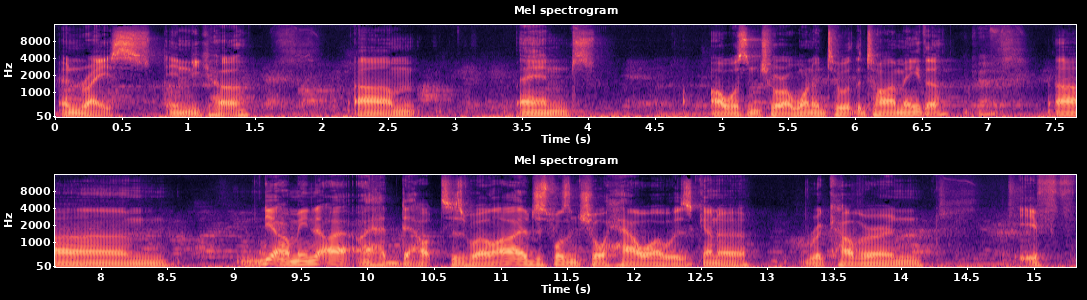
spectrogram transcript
and race IndyCar. Um, and I wasn't sure I wanted to at the time either. Um, yeah, I mean, I, I had doubts as well. I just wasn't sure how I was going to recover and if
